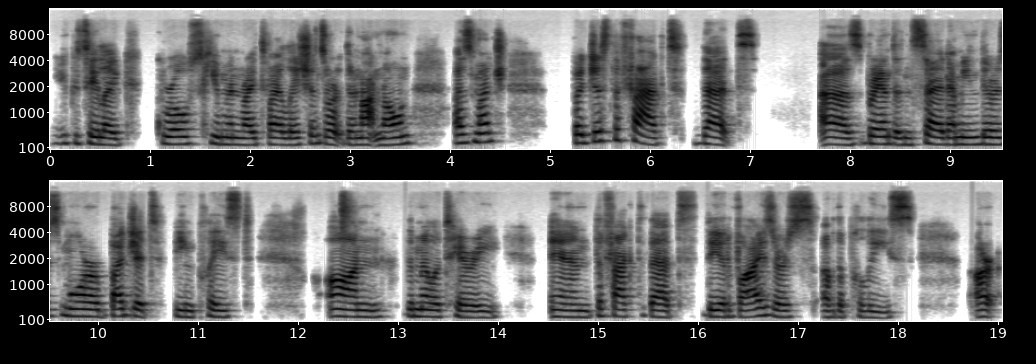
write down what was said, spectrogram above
You could say, like, gross human rights violations or they're not known as much. But just the fact that, as Brandon said, I mean, there's more budget being placed on the military, and the fact that the advisors of the police are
